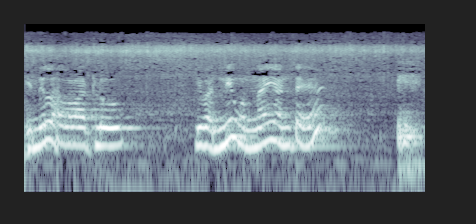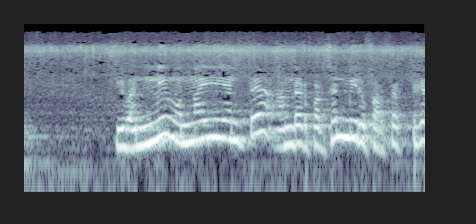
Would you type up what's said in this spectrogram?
గిన్నెల అలవాట్లు ఇవన్నీ ఉన్నాయి అంటే ఇవన్నీ ఉన్నాయి అంటే హండ్రెడ్ పర్సెంట్ మీరు పర్ఫెక్ట్గా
